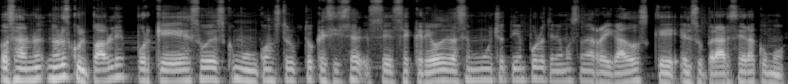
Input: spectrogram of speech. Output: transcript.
o sea, no, no eres culpable porque eso es como un constructo que sí se, se, se creó desde hace mucho tiempo, lo teníamos tan arraigados que el superarse era como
